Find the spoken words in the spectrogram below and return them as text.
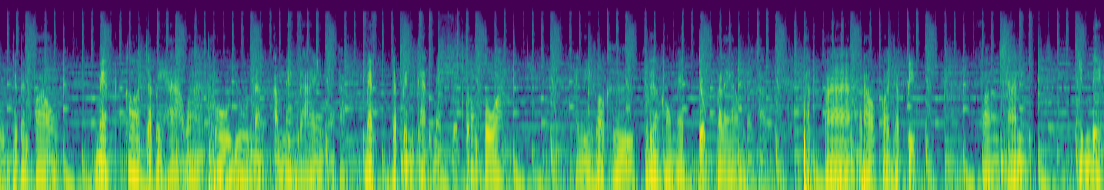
0 จะเป็น false met ก็จะไปหาว่า true อยู่ณตำแหน่งใดนะครับ met จะเป็นการ met แบบตรงตัว อันนี้ก็คือเรื่องของ met จบไปแล้วนะครับ ถัดมาเราก็จะปิดฟังก์ชัน index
